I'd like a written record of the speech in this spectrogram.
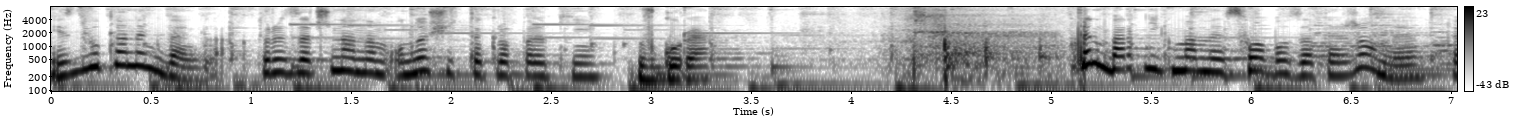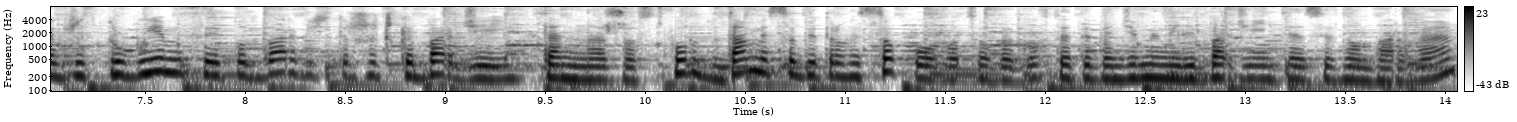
jest dwutlenek węgla, który zaczyna nam unosić te kropelki w górę. Ten barwnik mamy słabo zatężony, także spróbujemy sobie podbarwić troszeczkę bardziej ten nasz roztwór. Dodamy sobie trochę soku owocowego, wtedy będziemy mieli bardziej intensywną barwę.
